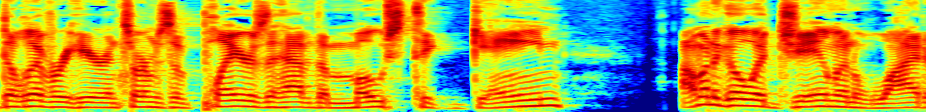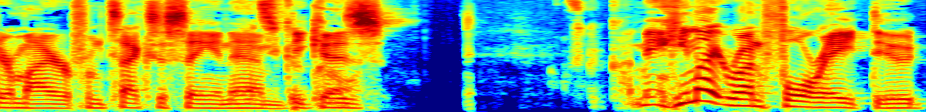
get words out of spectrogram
deliver here in terms of players that have the most to gain, I'm going to go with Jalen Wydermyer from Texas A&M because, I mean, he might run four eight, dude.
